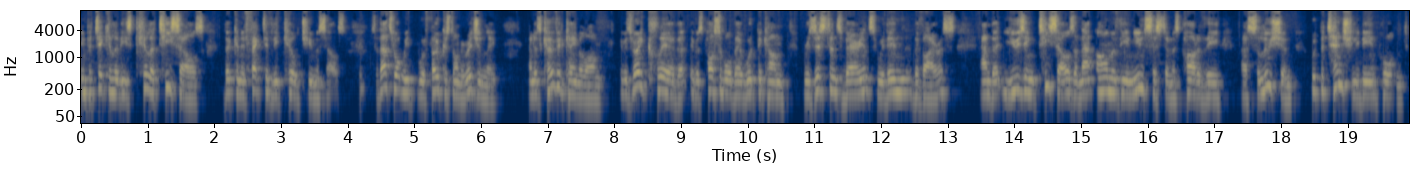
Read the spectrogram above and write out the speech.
in particular, these killer T cells that can effectively kill tumor cells. So that's what we were focused on originally. And as COVID came along, it was very clear that it was possible there would become resistance variants within the virus, and that using T cells and that arm of the immune system as part of the uh, solution would potentially be important.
